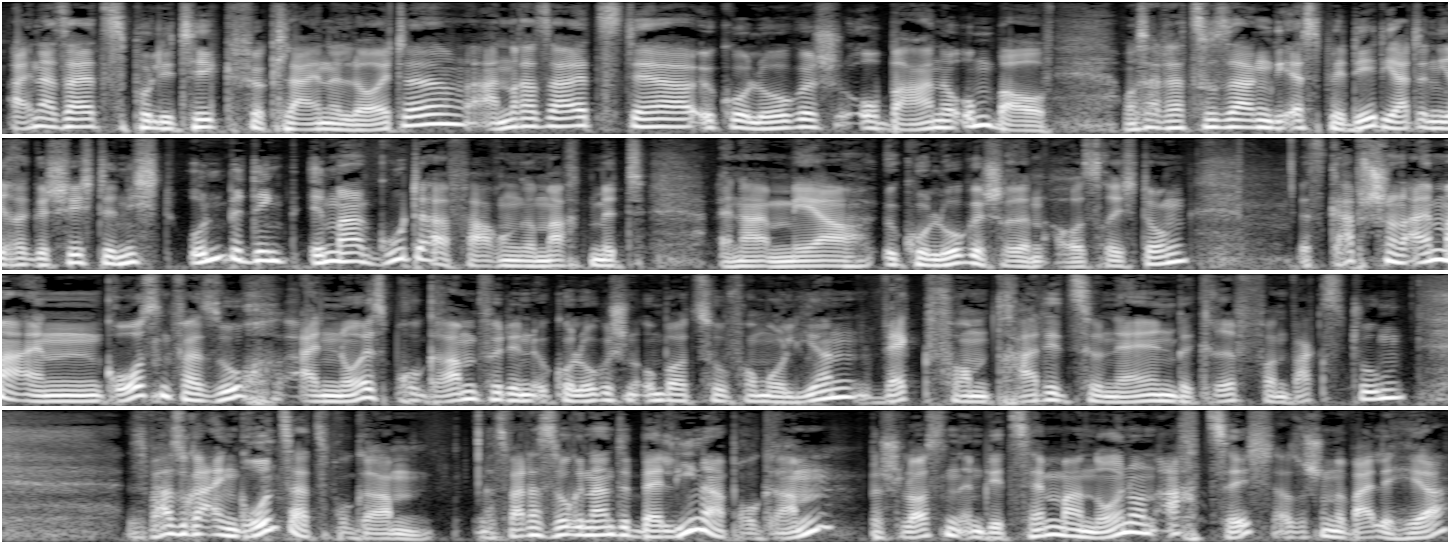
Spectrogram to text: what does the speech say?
Einerseits Politik für kleine Leute, andererseits der ökologisch-urbane Umbau. Ich muss auch dazu sagen, die SPD, die hat in ihrer Geschichte nicht unbedingt immer gute Erfahrungen gemacht mit einer mehr ökologischeren Ausrichtung. Es gab schon einmal einen großen Versuch, ein neues Programm für den ökologischen Umbau zu formulieren, weg vom traditionellen Begriff von Wachstum. Es war sogar ein Grundsatzprogramm. Das war das sogenannte Berliner Programm, beschlossen im Dezember 89, also schon eine Weile her.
